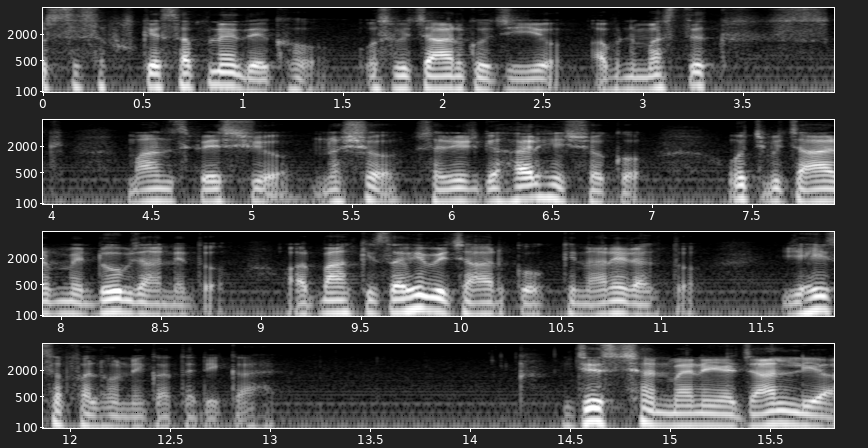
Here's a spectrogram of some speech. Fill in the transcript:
उससे सबके सपने देखो, उस विचार को जियो, अपने मस्तिष्क, मांसपेशियों, नशों, शरीर के हर हिस्सों को उच्च विचार में डूब जाने दो और बाकी सभी विचार को किनारे रख दो। यही सफल होने का तरीका है। जिस क्षण मैंने यह जान लिया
